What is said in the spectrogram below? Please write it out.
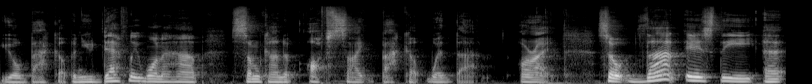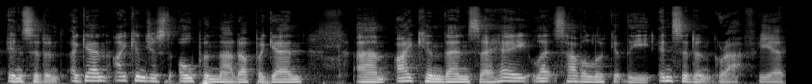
your backup. And you definitely want to have some kind of offsite backup with that. All right. So that is the uh, incident. Again, I can just open that up again. Um, I can then say, hey, let's have a look at the incident graph here.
